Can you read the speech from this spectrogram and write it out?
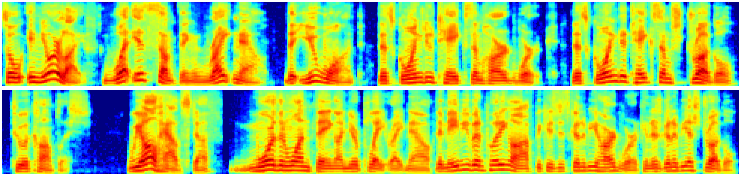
So, in your life, what is something right now that you want that's going to take some hard work? That's going to take some struggle to accomplish. We all have stuff, more than one thing on your plate right now that maybe you've been putting off because it's going to be hard work and there's going to be a struggle.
